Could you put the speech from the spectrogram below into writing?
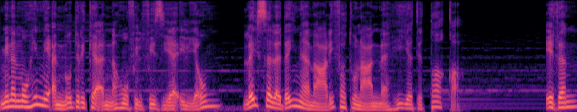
من المهم أن ندرك أنه في الفيزياء اليوم ليس لدينا معرفة عن ماهية الطاقة. إذا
